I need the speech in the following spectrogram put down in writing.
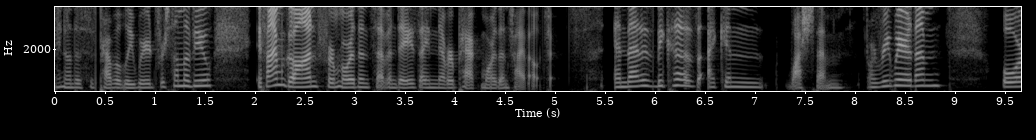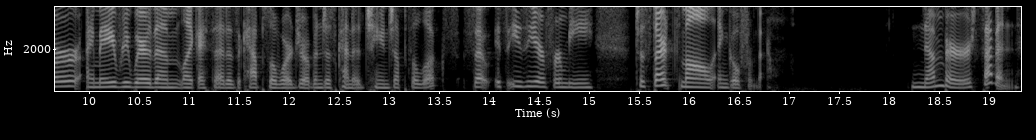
I know this is probably weird for some of you. If I'm gone for more than seven days, I never pack more than five outfits. And that is because I can wash them or rewear them, or I may rewear them, like I said, as a capsule wardrobe and just kind of change up the looks. So it's easier for me to start small and go from there. Number seven,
